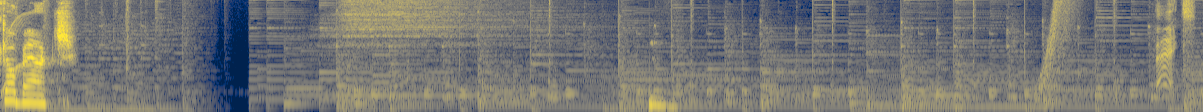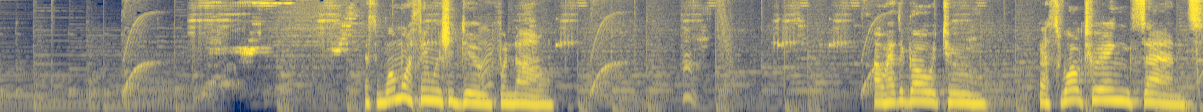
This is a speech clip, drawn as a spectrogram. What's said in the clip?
Go back. Thanks. There's one more thing we should do for now. I'll have to go to the sweltering sands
